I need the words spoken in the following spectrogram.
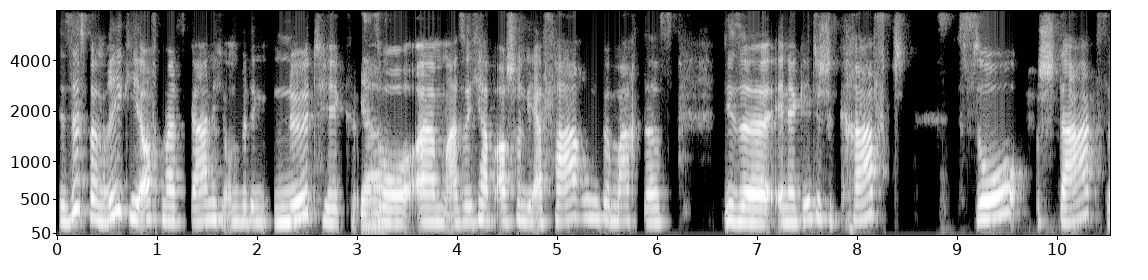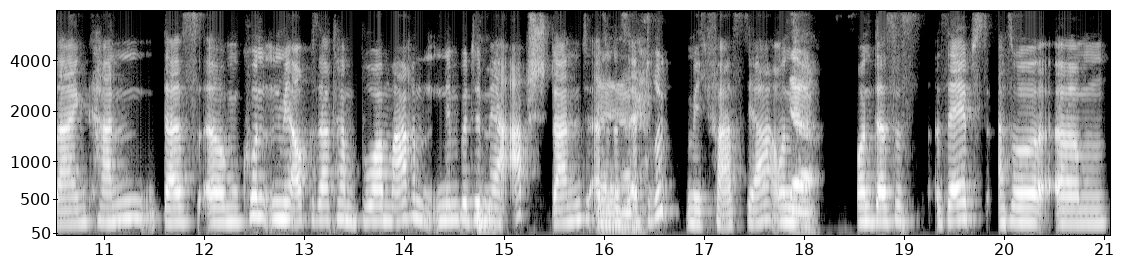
das ist beim Reiki oftmals gar nicht unbedingt nötig. Ja. So, ähm, also ich habe auch schon die Erfahrung gemacht, dass diese energetische Kraft so stark sein kann, dass ähm, Kunden mir auch gesagt haben, boah, Maren, nimm bitte mhm. mehr Abstand. Also ja, das ja. erdrückt mich fast, ja. Und, ja. und das ist selbst, also ähm,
